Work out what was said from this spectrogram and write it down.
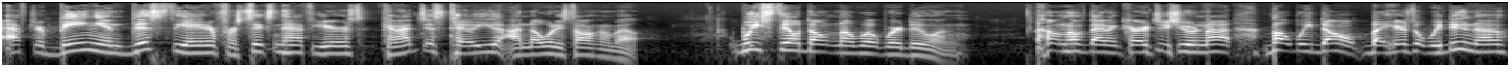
after being in this theater for six and a half years, can I just tell you, I know what he's talking about. We still don't know what we're doing. I don't know if that encourages you or not, but we don't. But here's what we do know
